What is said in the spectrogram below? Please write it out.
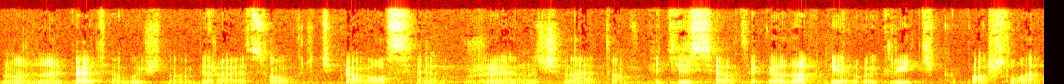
0,05 обычно выбирается, он критиковался уже начиная там в 50-х годах, первая критика пошла.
